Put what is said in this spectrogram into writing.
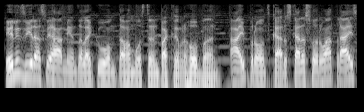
eles viram as ferramentas lá que o homem tava mostrando pra câmera roubando. Aí pronto, cara, os caras foram atrás,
